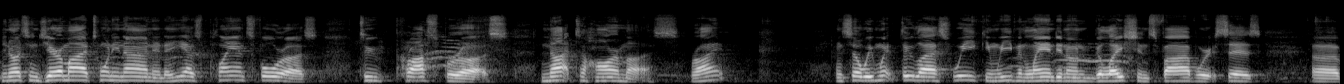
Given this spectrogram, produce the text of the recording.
You know, it's in Jeremiah 29, and he has plans for us to prosper us, not to harm us, right? And so we went through last week, and we even landed on Galatians 5, where it says, uh,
